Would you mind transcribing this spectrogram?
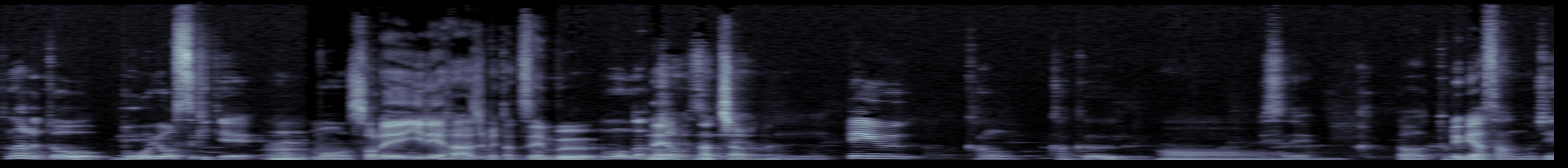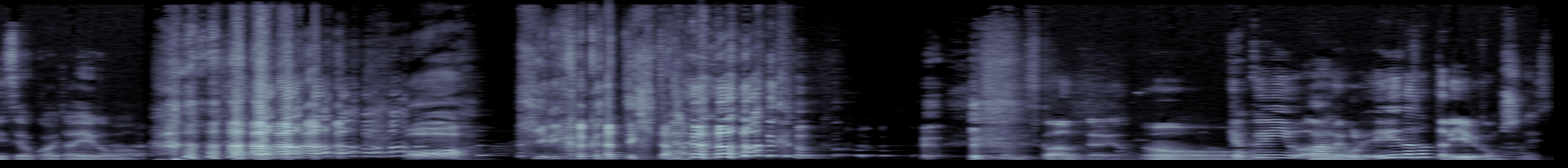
となると、棒用すぎて、うん。もうそれ入れ始めたら全部、もうなっちゃうんですよね。ねなっちゃうよねんっていう感覚ああ。ですね。トリビアさんの人生を変えた映画は、おー切りかかってきた。何ですか？みたいな。うん逆にわかんない。うん俺映画だったら言えるかもしれないです。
